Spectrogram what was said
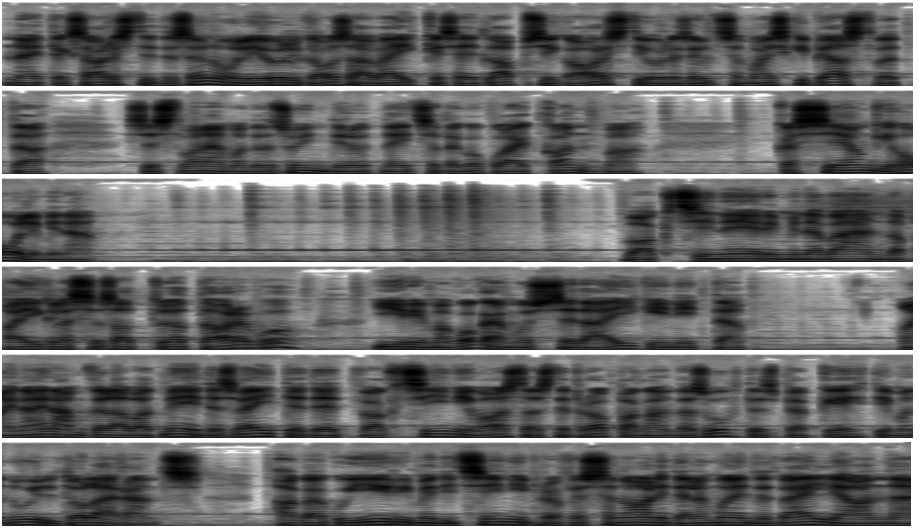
näiteks arstide sõnul ei julge osa väikeseid lapsi ka arsti juures üldse maski peast võtta, sest vanemad on sundinud neid seda kogu aeg kandma. kas see ongi hoolimine? vaktsineerimine vähendab haiglasse sattujate arvu Iirimaa kogemus seda ei kinnita aina enam kõlavad meedias väited, et vaktsiinivastaste propaganda suhtes peab kehtima nulltolerants. Aga kui Iiri meditsiiniprofessionaalidele mõeldud väljaanne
